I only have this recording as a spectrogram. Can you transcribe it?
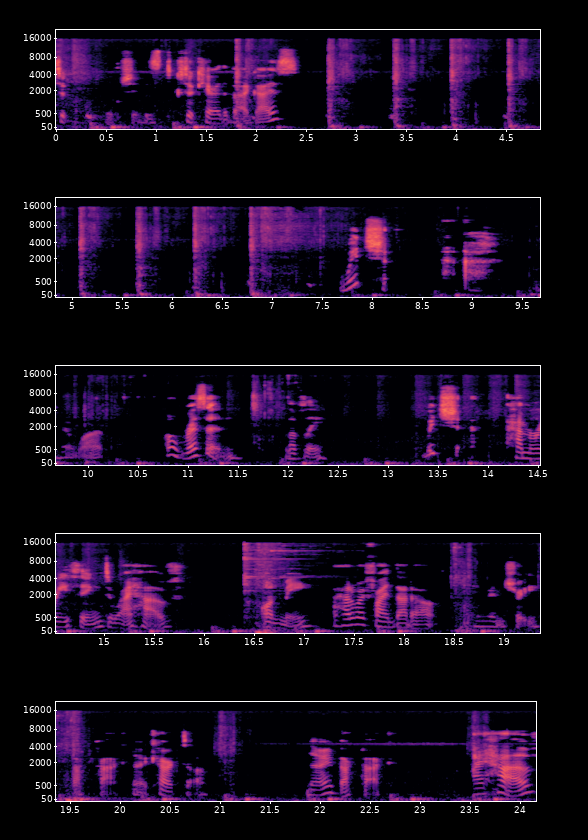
took, oh, shit, took care of the bad guys. Which, uh, you know what? Oh, resin. Lovely. Which hammery thing do I have on me? How do I find that out? Inventory. Backpack. No, character. No, backpack. I have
